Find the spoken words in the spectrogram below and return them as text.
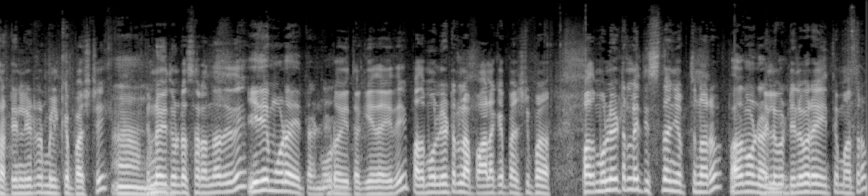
Thirteen litre milk capacity. ఎన్నో అయితే ఉంటుంది సార్ అందాది ఇది? ఇది మూడో అయితే అండి. మూడో అయితే గేదె ఇది. పదమూడు లీటర్ల పాల కెపాసిటీ పదమూడు లీటర్లు అయితే ఇస్తుందని చెప్తున్నారు. పదమూడు డెలివరీ అయితే మాత్రం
